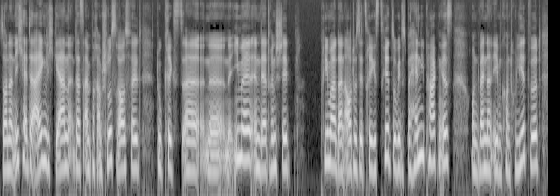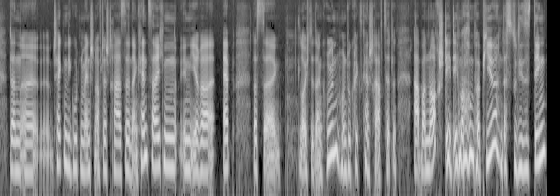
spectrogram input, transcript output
sondern ich hätte eigentlich gern, dass einfach am Schluss rausfällt, du kriegst äh, eine E-Mail, in der drin steht, prima, dein Auto ist jetzt registriert, so wie das bei Handyparken ist. Und wenn dann eben kontrolliert wird, dann äh, checken die guten Menschen auf der Straße dein Kennzeichen in ihrer App. Das äh, leuchtet dann grün und du kriegst keinen Strafzettel. Aber noch steht eben auch im Papier, dass du dieses Ding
